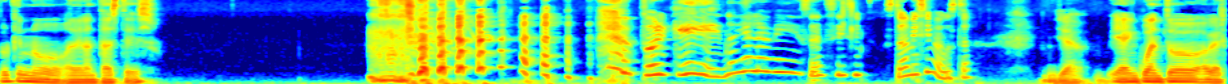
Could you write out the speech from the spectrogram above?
¿Por qué no adelantaste eso? ¿Por qué? No, ya la vi. O sea, sí, sí me gustó. A mí sí me gustó. Ya, ya en cuanto, a ver.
